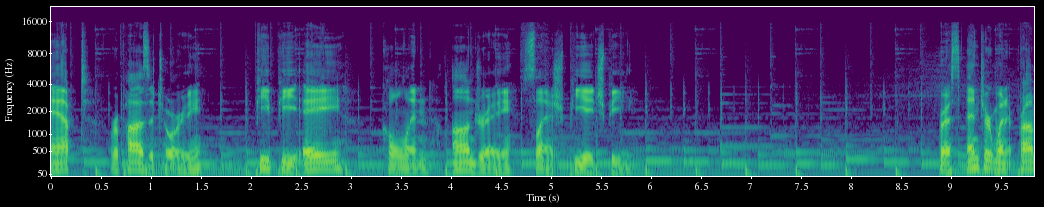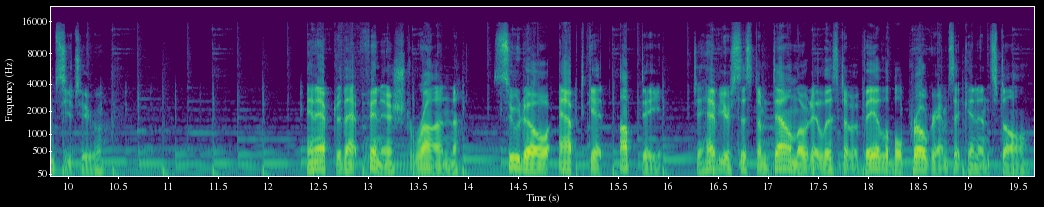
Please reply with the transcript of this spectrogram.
apt repository ppa colon ondrej slash php. Press enter when it prompts you to, and after that finished, run sudo apt-get update to have your system download a list of available programs it can install.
